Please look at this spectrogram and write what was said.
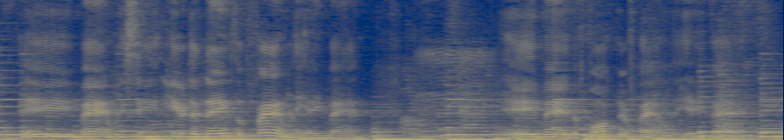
Amen. We see here the names of family. Amen. Amen. The Faulkner family. Amen.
